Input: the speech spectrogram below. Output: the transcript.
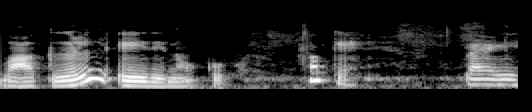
വാക്കുകൾ എഴുതി നോക്കൂ. ഓക്കെ. ബൈ.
